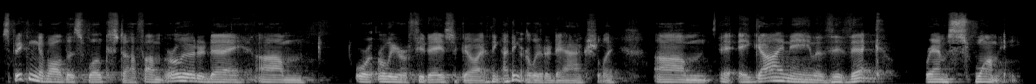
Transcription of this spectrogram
speaking of all this woke stuff, um, earlier today, um, or earlier a few days ago, I think I think earlier today actually, um, a, a, guy named Vivek Ramaswamy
